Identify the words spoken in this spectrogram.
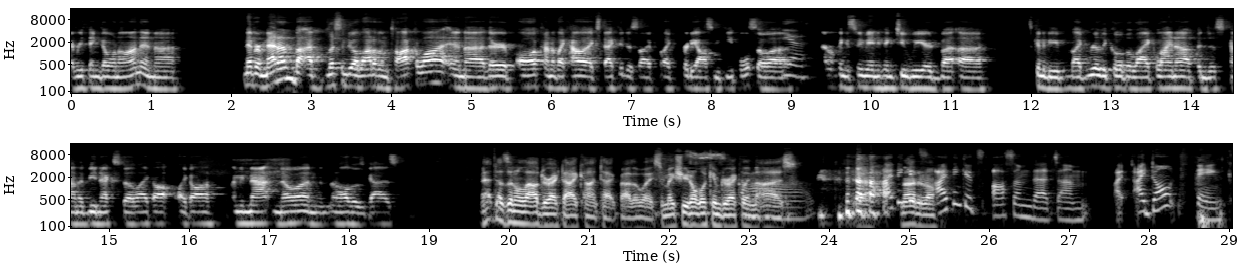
everything going on, and uh, never met them, but I've listened to a lot of them talk a lot, and uh, they're all kind of like how I expected, just like like pretty awesome people. So uh, yeah, I don't think it's gonna be anything too weird, but uh, going to be like really cool to like line up and just kind of be next to like all, like all, I mean Matt and Noah and, and all those guys. Matt doesn't allow direct eye contact, by the way, so make sure you don't look him directly in the eyes. Yeah, I think not at all. I think it's awesome that um, I I don't think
